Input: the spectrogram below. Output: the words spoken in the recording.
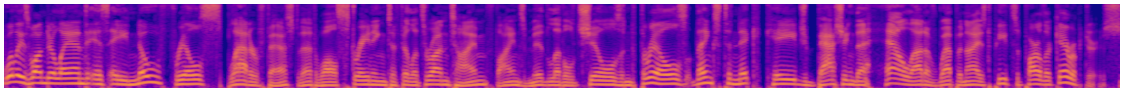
Willy's Wonderland is a no frills splatterfest that, while straining to fill its runtime, finds mid level chills and thrills thanks to Nic Cage bashing the hell out of weaponized pizza parlor characters.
